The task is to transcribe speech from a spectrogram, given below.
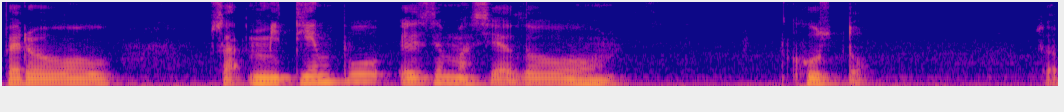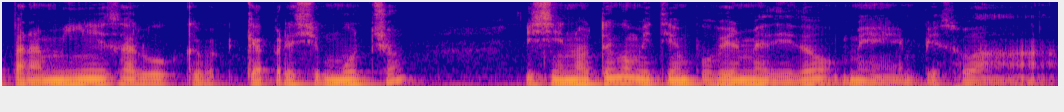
pero o sea, mi tiempo es demasiado justo. O sea, para mí es algo que, aprecio mucho. Y si no tengo mi tiempo bien medido, me empiezo a,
